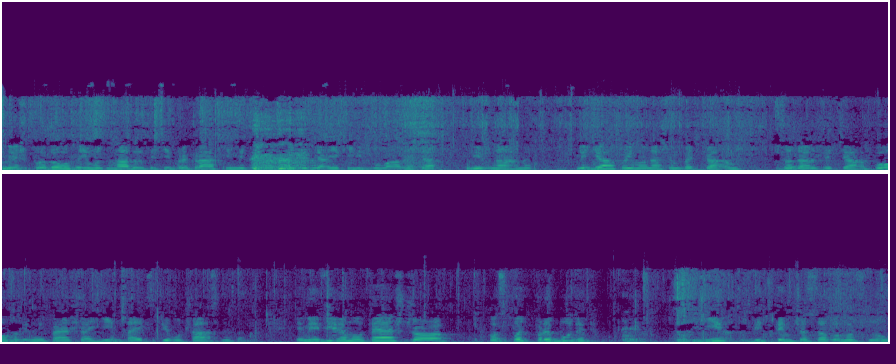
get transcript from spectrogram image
Ми ж продовжуємо згадувати ті прекрасні миттєвості життя, які відбувалися між нами. Ми дякуємо нашим батькам за дар життя, Богові найперше, а їм та як співучасникам. І ми віримо в те, що Господь прибуде їх від тимчасового сну.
